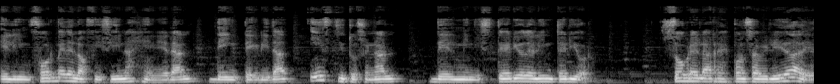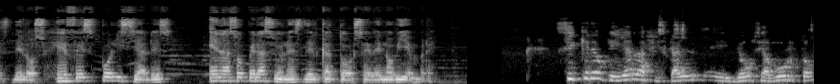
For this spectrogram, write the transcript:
el informe de la Oficina General de Integridad Institucional del Ministerio del Interior sobre las responsabilidades de los jefes policiales en las operaciones del 14 de noviembre. Sí creo que ya la fiscal eh, Jose Aburto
